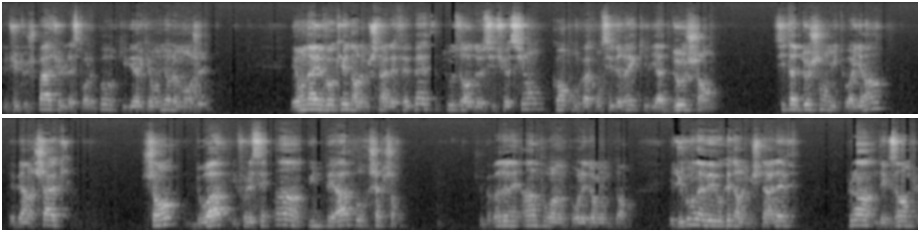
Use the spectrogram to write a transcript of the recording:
que tu ne touches pas, tu le laisses pour les pauvres qui, viennent, qui vont venir le manger. Et on a évoqué dans le Mishnah l'effet bête tous sortes de situations quand on va considérer qu'il y a deux champs. Si tu as deux champs mitoyens, eh bien chaque champ doit, il faut laisser un, une PA pour chaque champ. Je ne peux pas donner un pour, pour les deux en même temps. Et du coup, on avait évoqué dans le Mishnah Aleph plein d'exemples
